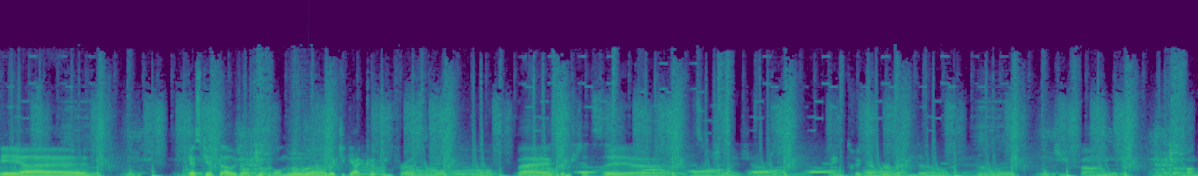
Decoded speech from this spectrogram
Et euh, qu'est-ce que tu as aujourd'hui pour nous? Uh, what you got cooking for us today? Ben, comme je te disais, euh, j'ai j'ai plein de trucs un peu random. euh, G-Funk, Funk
